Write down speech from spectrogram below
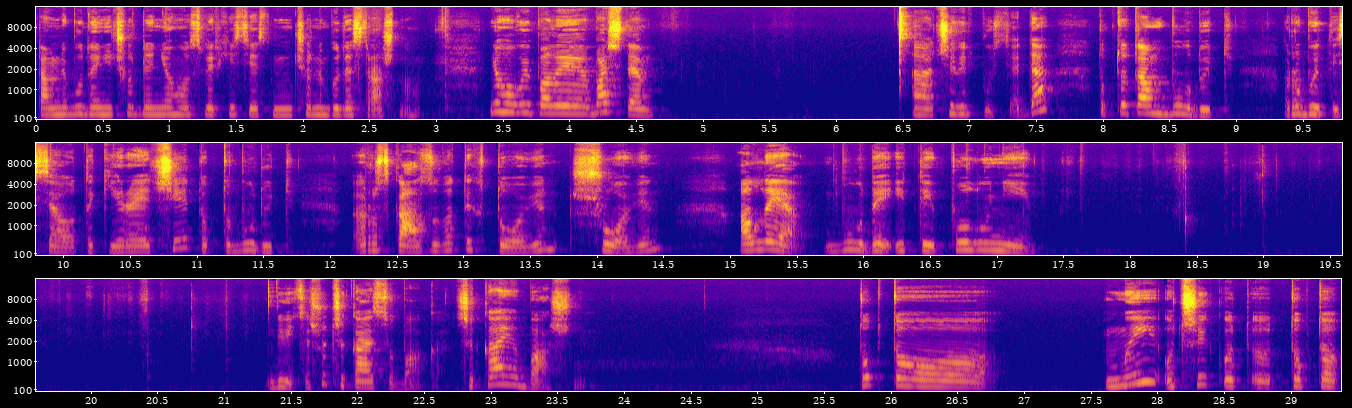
Там не буде нічого для нього сверхъестественного, нічого не буде страшного. В нього випали, бачите, чи відпустять. Да? Тобто там будуть робитися от такі речі, тобто будуть розказувати, хто він, що він, але буде йти по луні. Дивіться, що чекає собака? Чекає башню. Тобто ми очік... от, от, тобто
